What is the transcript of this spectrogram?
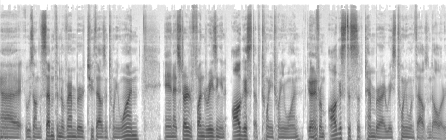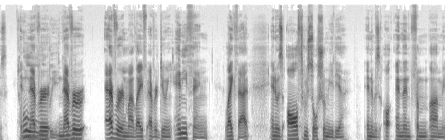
Uh, it was on the seventh of November, two thousand twenty-one. And I started fundraising in August of 2021. Okay. And from August to September, I raised $21,000. And never, Holy never, ever in my life ever doing anything like that. And it was all through social media. And it was, all, and then from um,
